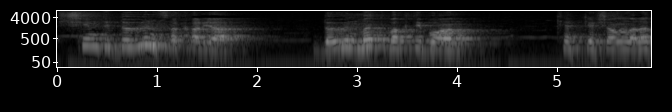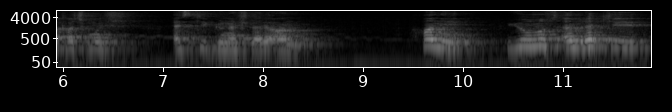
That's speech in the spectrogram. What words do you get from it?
Şimdi dövün Sakarya, dövünmek vakti bu an. Kehkeşanlara kaçmış eski güneşleri an. Hani Yunus Emre ki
